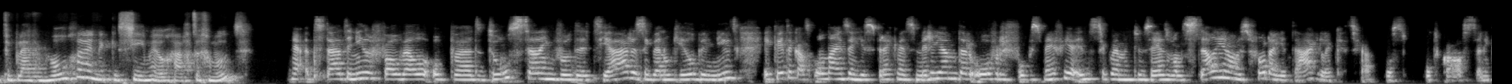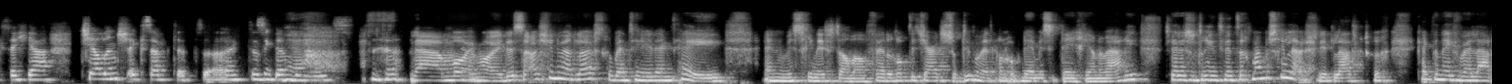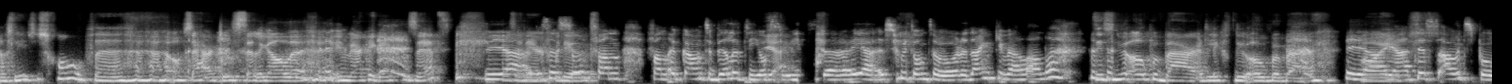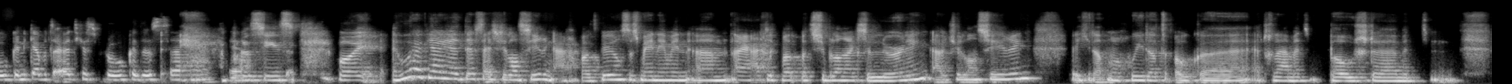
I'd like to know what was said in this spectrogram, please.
ik, blijven volgen en ik zie hem heel graag tegemoet. Ja, het staat in ieder geval wel op uh, de doelstelling voor dit jaar. Dus ik ben ook heel benieuwd. Ik weet, ik had onlangs een gesprek met Mirjam daarover, volgens mij via Instagram. En toen zei ze van, stel je nou eens voor dat je dagelijks gaat podcast. En ik zeg ja, challenge accepted. Uh, dus ik ben ja. benieuwd. Nou, mooi, mooi. Dus als je nu aan het luisteren bent en je denkt, hey, en misschien is het al wel verder op dit jaar, dus op dit moment kan opnemen is het 9 januari 2023, maar misschien luister je dit later terug. Kijk dan even bij Lara's Liefdeschool of, uh, of ze haar doelstelling al uh, in werking heeft gezet. Ja, het is een soort van, van accountability of zoiets. ja, is goed om te horen. Dankjewel, Anne. Het is nu openbaar. Het ligt nu openbaar. Ja, ja het is is outspoken. Ik heb het uitgesproken. Dus, uh, Precies. Mooi. Hoe heb jij destijds je lancering aangepakt? Kun je ons dus meenemen in, um, nou ja, eigenlijk wat, wat is je belangrijkste learning uit je lancering? Weet je dat nog, hoe je dat ook uh, hebt gedaan met posten, met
